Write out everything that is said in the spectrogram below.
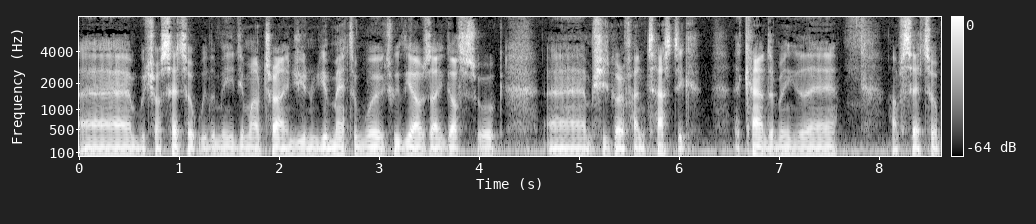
uh, which I set up with the medium I trained. You know, you met and worked with Jose Gossuk. Um, she's got a fantastic academy there. I've set up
